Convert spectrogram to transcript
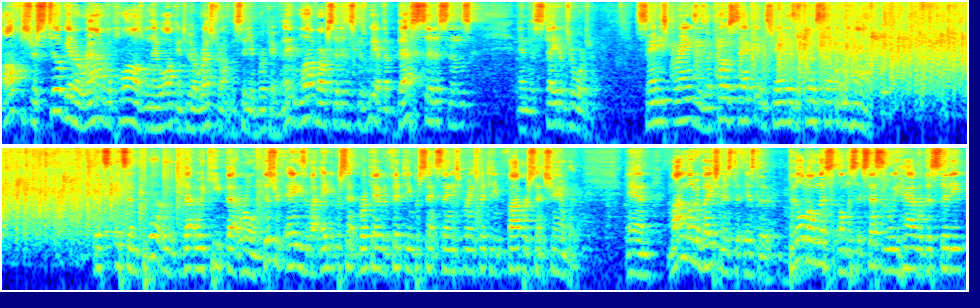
officers still get a round of applause when they walk into a restaurant in the city of Brookhaven. They love our citizens because we have the best citizens in the state of Georgia. Sandy Springs is a close second, and Shannon is a close second and a half. It's, it's important that we keep that rolling. District 80 is about 80% Brookhaven, 15% Sandy Springs, 15, 5% Chamblee. And my motivation is to, is to build on this, on the successes we had with this city,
